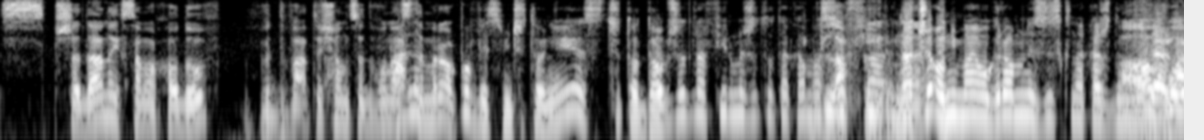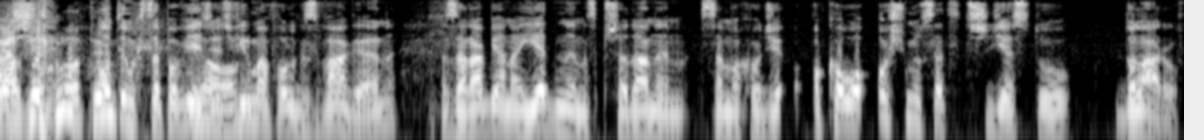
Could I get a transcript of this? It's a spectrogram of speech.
sprzedanych samochodów w 2012 ale roku. powiedz mi, czy to nie jest, czy to dobrze dla firmy, że to taka masówka? firmy? Znaczy oni mają ogromny zysk na każdym O, modelu. właśnie, Ja wiem o tym. o tym chcę powiedzieć. No. Firma Volkswagen zarabia na jednym sprzedanym samochodzie około 830 dolarów.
